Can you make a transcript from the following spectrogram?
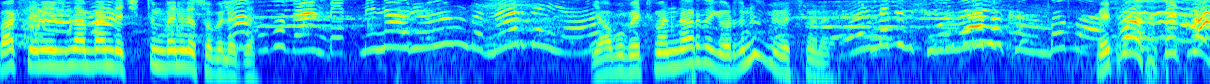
Bak senin yüzünden ben de çıktım beni de sobeledi. Ya baba ben Batman'i arıyorum da nerede ya? Ya bu Batman nerede gördünüz mü Batman'i? Görmedim şuralara bakalım baba. Batman, Batman.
